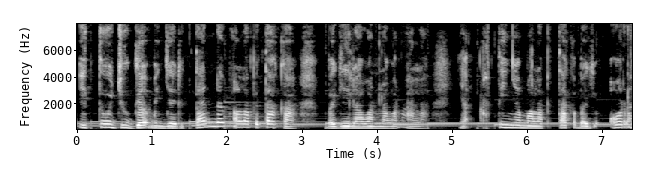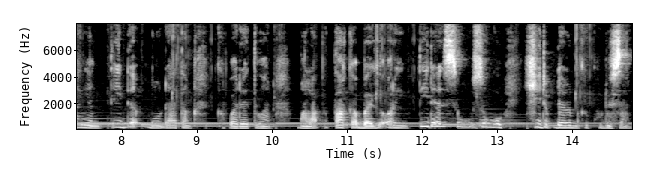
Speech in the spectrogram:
itu juga menjadi tanda malapetaka bagi lawan-lawan Allah. Yang artinya malapetaka bagi orang yang tidak mau datang kepada Tuhan. Malapetaka bagi orang yang tidak sungguh-sungguh hidup dalam kekudusan.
